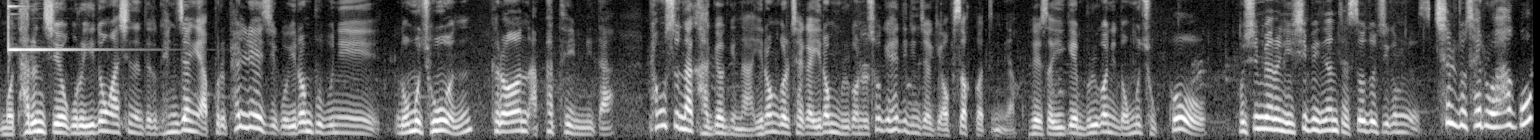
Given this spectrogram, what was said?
뭐 다른 지역으로 이동하시는데도 굉장히 앞으로 편리해지고 이런 부분이 너무 좋은 그런 아파트입니다. 평수나 가격이나 이런 걸 제가 이런 물건을 소개해 드린 적이 없었거든요. 그래서 이게 물건이 너무 좋고 보시면은 22년 됐어도 지금 칠도 새로 하고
